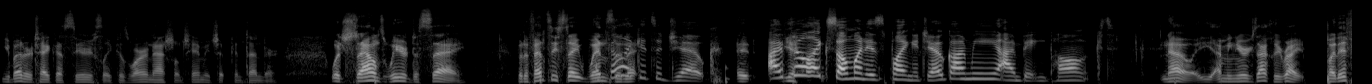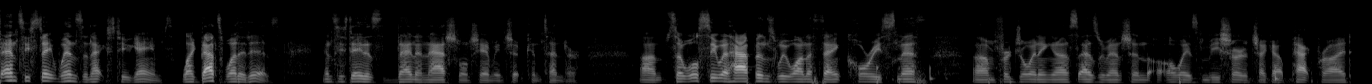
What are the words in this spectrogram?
you better take us seriously because we're a national championship contender," which sounds weird to say. But if NC State wins, I feel like ne- it's a joke. it, I yeah. feel like someone is playing a joke on me. I'm being punked. No, I mean you're exactly right. But if NC State wins the next two games, like that's what it is. NC State is then a national championship contender. Um, so we'll see what happens. We want to thank Cory Smith um, for joining us. As we mentioned, always be sure to check out Pack Pride.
